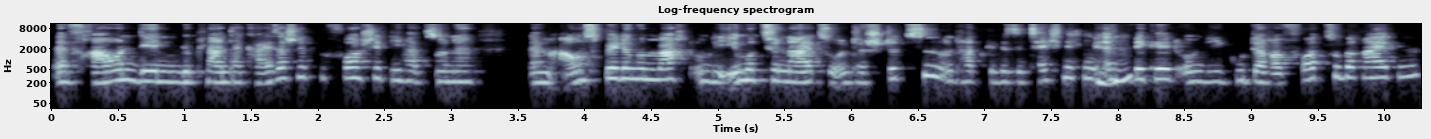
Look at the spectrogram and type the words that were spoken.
äh, Frauen, denen geplanter Kaiserschnitt bevorsteht. Die hat so eine ähm, Ausbildung gemacht, um die emotional zu unterstützen und hat gewisse Techniken mhm. entwickelt, um die gut darauf vorzubereiten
